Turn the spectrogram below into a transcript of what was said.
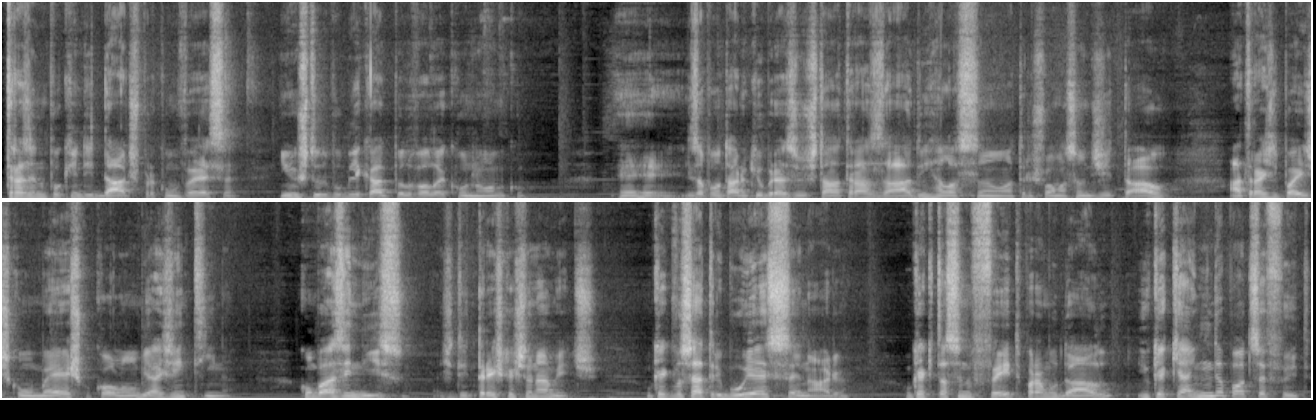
Trazendo um pouquinho de dados para a conversa, em um estudo publicado pelo Valor Econômico, é, eles apontaram que o Brasil está atrasado em relação à transformação digital, atrás de países como México, Colômbia e Argentina. Com base nisso, a gente tem três questionamentos. O que é que você atribui a esse cenário? O que é que está sendo feito para mudá-lo? E o que é que ainda pode ser feito?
